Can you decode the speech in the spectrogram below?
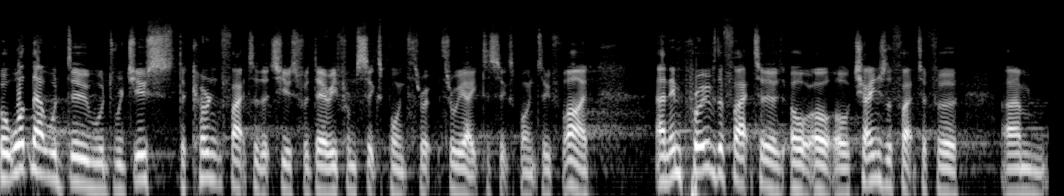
But what that would do would reduce the current factor that's used for dairy from 6.38 to 6.25 and improve the factor or, or, or change the factor for um,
